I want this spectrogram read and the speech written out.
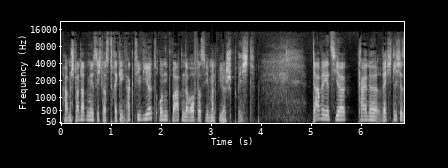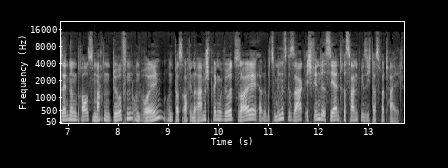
haben standardmäßig das Tracking aktiviert und warten darauf, dass jemand widerspricht. Da wir jetzt hier keine rechtliche Sendung draus machen dürfen und wollen und das auch den Rahmen sprengen wird, sei zumindest gesagt, ich finde es sehr interessant, wie sich das verteilt.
